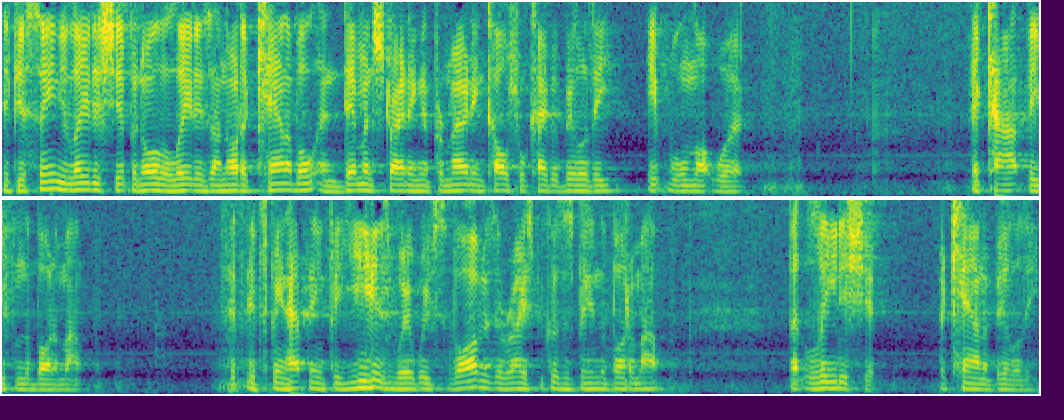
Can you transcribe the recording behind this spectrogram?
If your senior leadership and all the leaders are not accountable and demonstrating and promoting cultural capability, it will not work. It can't be from the bottom up. It, has been happening for years where we've survived as a race because it's been the bottom up. But leadership, accountability.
